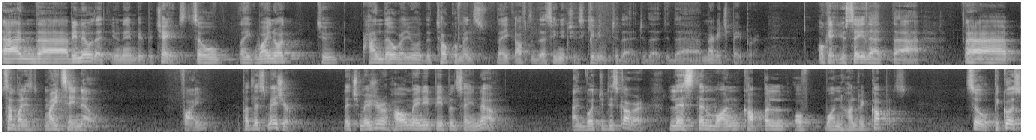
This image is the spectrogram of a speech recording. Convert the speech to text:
And uh, we know that your name will be changed. So, like, why not to hand over your the documents like after the signature is given to the to the to the marriage paper? Okay, you say that uh, uh, somebody might say no. Fine, but let's measure. Let's measure how many people say no. And what you discover, less than one couple of 100 couples. So because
